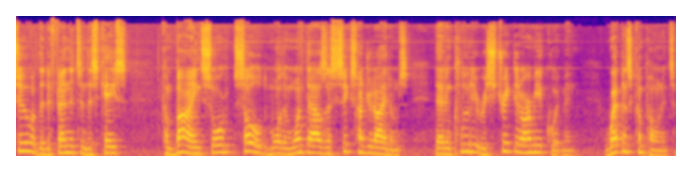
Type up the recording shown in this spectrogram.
Two of the defendants in this case combined sold more than 1,600 items that included restricted Army equipment, weapons components,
